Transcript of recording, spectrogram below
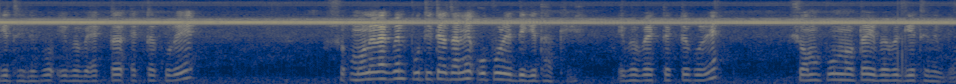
গেঁথে নেব এভাবে, একটা একটা করে মনে রাখবেন পুঁতিটা জানি ওপরের দিকে থাকে। এভাবে একটা একটা করে সম্পূর্ণটা এভাবে গেঁথে নেব।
